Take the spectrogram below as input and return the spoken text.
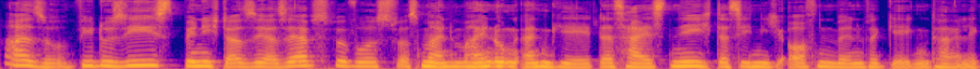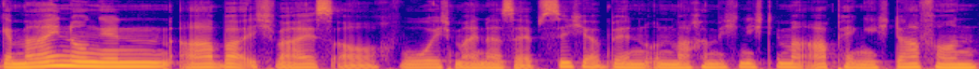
Also, wie du siehst, bin ich da sehr selbstbewusst, was meine Meinung angeht. Das heißt nicht, dass ich nicht offen bin für gegenteilige Meinungen, aber ich weiß auch, wo ich meiner selbst sicher bin und mache mich nicht immer abhängig davon,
